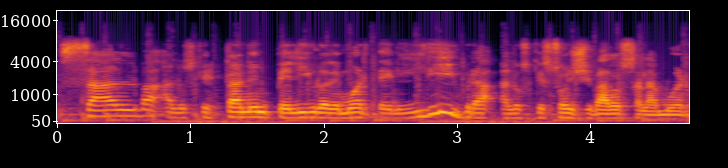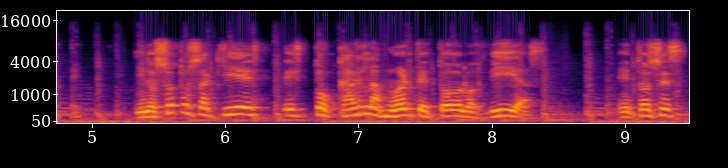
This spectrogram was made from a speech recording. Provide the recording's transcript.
salva a los que están en peligro de muerte, libra a los que son llevados a la muerte. Y nosotros aquí es, es tocar la muerte todos los días, entonces,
